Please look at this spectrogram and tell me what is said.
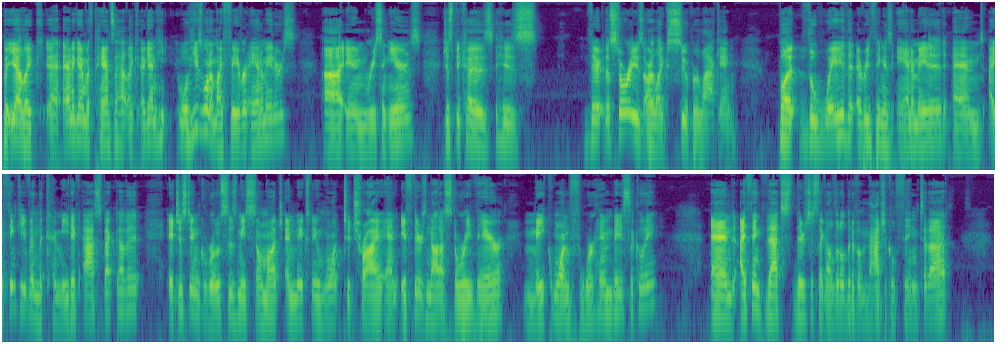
but yeah, like, and again with Pants Pantsa Hat, like again, he well, he's one of my favorite animators uh, in recent years, just because his the stories are like super lacking, but the way that everything is animated, and I think even the comedic aspect of it, it just engrosses me so much and makes me want to try and if there's not a story there, make one for him basically and I think that's there's just like a little bit of a magical thing to that.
